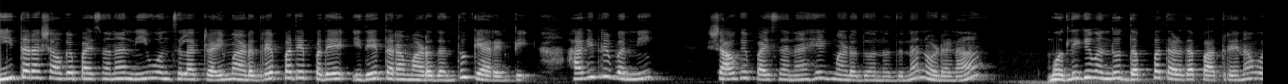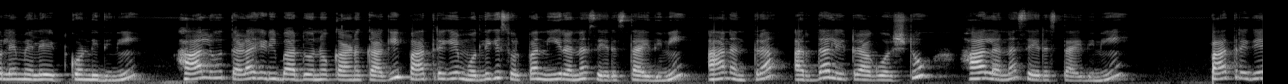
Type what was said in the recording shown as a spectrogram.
ಈ ಥರ ಶಾವಿಗೆ ಪಾಯಸನ ನೀವು ಒಂದ್ಸಲ ಟ್ರೈ ಮಾಡಿದ್ರೆ ಪದೇ ಪದೇ ಇದೇ ಥರ ಮಾಡೋದಂತೂ ಗ್ಯಾರಂಟಿ ಹಾಗಿದ್ರೆ ಬನ್ನಿ, ಶಾವಿಗೆ ಪಾಯಸನ ಹೇಗೆ ಮಾಡೋದು ಅನ್ನೋದನ್ನು ನೋಡೋಣ. ಮೊದಲಿಗೆ ಒಂದು ದಪ್ಪ ತಳದ ಪಾತ್ರೆನ ಒಲೆ ಮೇಲೆ ಇಟ್ಕೊಂಡಿದ್ದೀನಿ. ಹಾಲು ತಳ ಹಿಡಿಬಾರ್ದು ಅನ್ನೋ ಕಾರಣಕ್ಕಾಗಿ ಪಾತ್ರೆಗೆ ಮೊದಲಿಗೆ ಸ್ವಲ್ಪ ನೀರನ್ನು ಸೇರಿಸ್ತಾ ಇದ್ದೀನಿ. ಆ ನಂತರ ಅರ್ಧ ಲೀಟ್ರ್ ಆಗುವಷ್ಟು ಹಾಲನ್ನು ಸೇರಿಸ್ತಾ ಇದ್ದೀನಿ. ಪಾತ್ರೆಗೆ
